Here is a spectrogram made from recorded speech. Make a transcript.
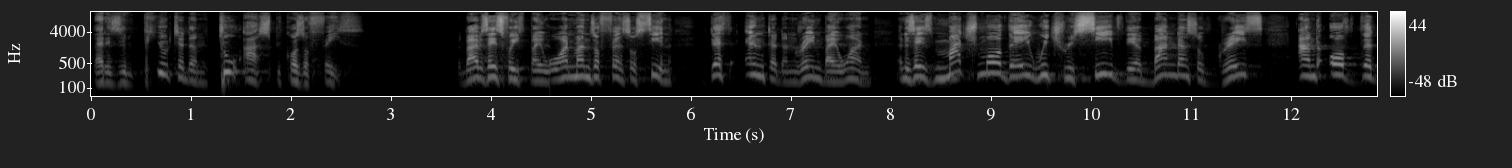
that is imputed unto us because of faith. The Bible says, For if by one man's offense or sin, death entered and reigned by one. And it says, Much more they which receive the abundance of grace and of the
